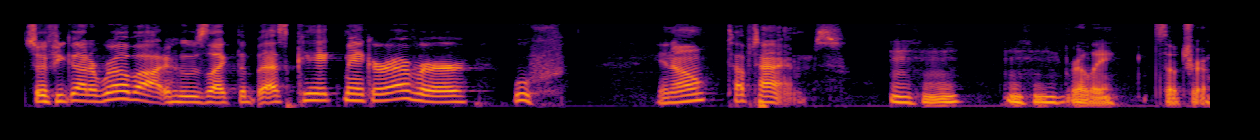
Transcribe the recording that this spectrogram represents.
So if you got a robot who's like the best cake maker ever, oof, you know, tough times. Mm-hmm. Mm-hmm. Really. It's so true.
